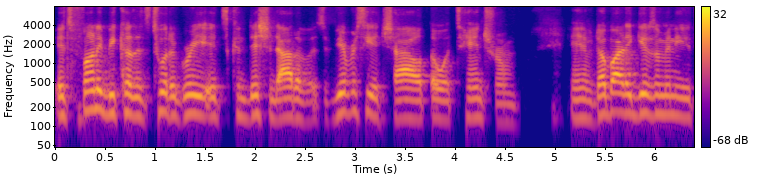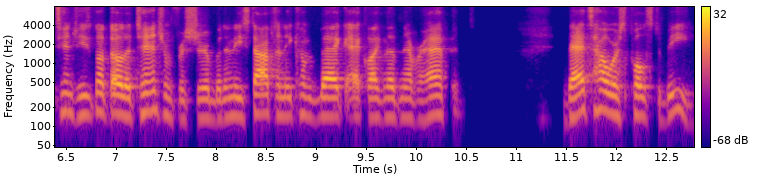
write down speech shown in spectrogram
it's funny because it's to a degree it's conditioned out of us. If you ever see a child throw a tantrum, and if nobody gives him any attention, he's gonna throw the tantrum for sure. But then he stops and he comes back, act like nothing ever happened. That's how we're supposed to be.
